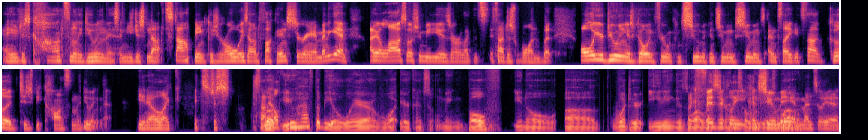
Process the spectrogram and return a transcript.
and you're just constantly doing this and you're just not stopping because you're always on fucking Instagram. And again, I think a lot of social medias are like it's, it's not just one, but all you're doing is going through and consuming, consuming, consuming. And it's like it's not good to just be constantly doing that. You know, like it's just it's not Look, healthy. you have to be aware of what you're consuming, both you know, uh, what you're eating as like well physically as consuming well. and mentally, yeah.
